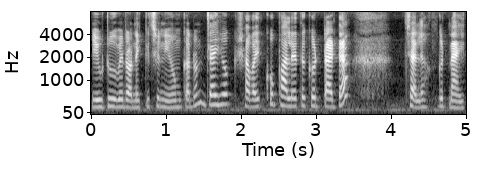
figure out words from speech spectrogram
ইউটিউবের অনেক কিছু নিয়মকানুন। যাই হোক, সবাই খুব ভালো থেকো, টাটা। চলো গুড নাইট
